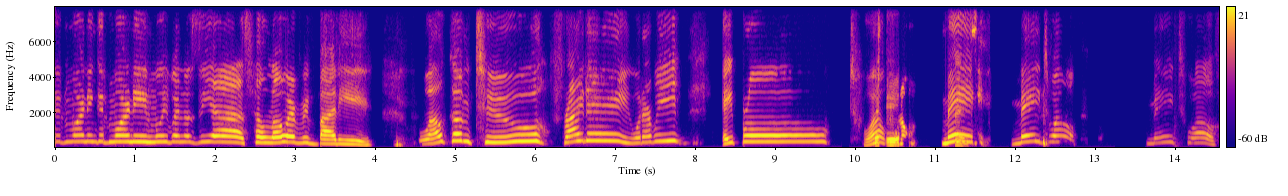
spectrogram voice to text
Good morning. Good morning. Muy buenos dias. Hello, everybody. Welcome to Friday. What are we? April 12th. May. No, May. May 12th. May 12th.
